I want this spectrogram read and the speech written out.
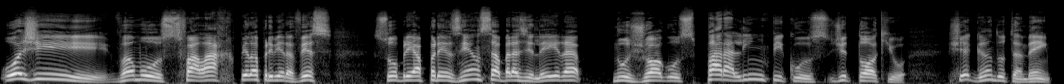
Hoje vamos falar pela primeira vez sobre a presença brasileira nos Jogos Paralímpicos de Tóquio chegando também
